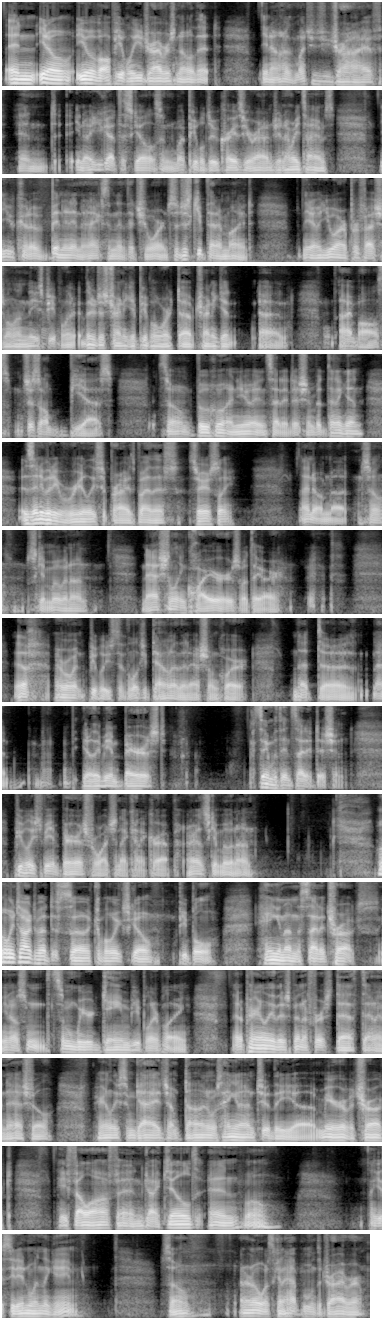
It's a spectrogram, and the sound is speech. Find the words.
And you know, you of all people, you drivers know that you know as much as you drive, and you know you got the skills and what people do crazy around you, and how many times you could have been in an accident that you weren't. So just keep that in mind. You know, you are a professional, and these people they're just trying to get people worked up, trying to get uh, eyeballs. It's just all BS. So boohoo on you, Inside Edition. But then again, is anybody really surprised by this? Seriously? I know I'm not. So let's get moving on. National Enquirer is what they are. Ugh, I remember when people used to look it down on the National Enquirer? that uh, not, you know, they'd be embarrassed. Same with Inside Edition. People used to be embarrassed for watching that kind of crap. All right, let's get moving on. Well, we talked about this uh, a couple of weeks ago. People hanging on the side of trucks. You know, some some weird game people are playing. And apparently, there's been a first death down in Nashville. Apparently, some guy jumped on and was hanging on to the uh, mirror of a truck. He fell off and got killed. And, well, I guess he didn't win the game. So, I don't know what's going to happen with the driver.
